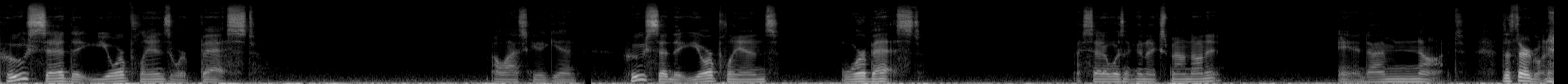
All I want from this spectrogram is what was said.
who said that your plans were best I'll ask you again. Who said that your plans were best? I said I wasn't going to expound on it, and I'm not. The third one,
